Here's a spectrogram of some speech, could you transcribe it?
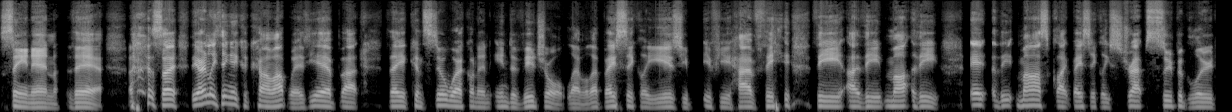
CNN there. so the only thing he could come up with, yeah, but they can still work on an individual level. That basically is you if you have the the uh, the ma- the it, the mask like basically strapped super glued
